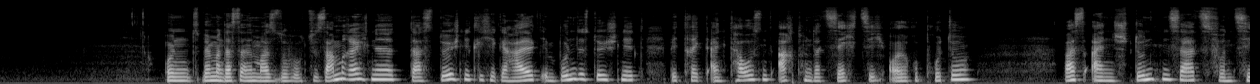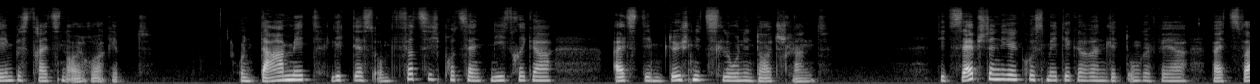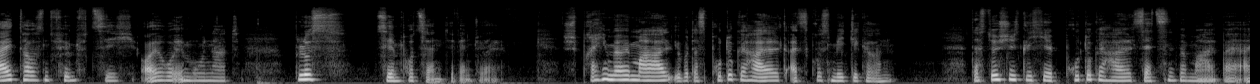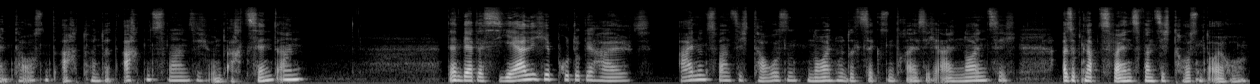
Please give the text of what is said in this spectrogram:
Und wenn man das dann mal so zusammenrechnet, das durchschnittliche Gehalt im Bundesdurchschnitt beträgt 1860 Euro brutto, was einen Stundensatz von 10 bis 13 Euro ergibt. Und damit liegt es um 40 Prozent niedriger als dem Durchschnittslohn in Deutschland. Die selbstständige Kosmetikerin liegt ungefähr bei 2050 Euro im Monat plus 10 Prozent eventuell. Sprechen wir mal über das Bruttogehalt als Kosmetikerin. Das durchschnittliche Bruttogehalt setzen wir mal bei 1828 und 8 Cent an. Dann wäre das jährliche Bruttogehalt 21.936,91, also knapp 22.000 Euro.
